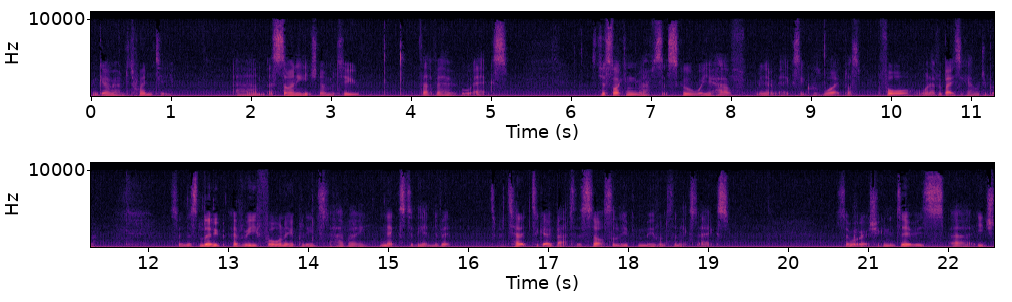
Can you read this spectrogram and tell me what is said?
and go around to 20 um, assigning each number to that variable x. It's just like in maths at school where you have you know x equals y plus 4 or whatever basic algebra. So in this loop every for loop needs to have a next at the end of it to tell it to go back to the start of the loop and move on to the next x. So what we're actually going to do is uh, each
